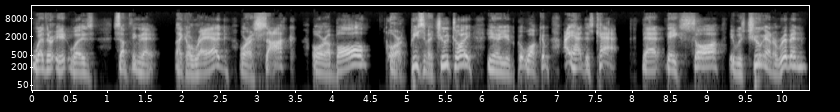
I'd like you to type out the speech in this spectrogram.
whether it was something that like a rag or a sock or a ball or a piece of a chew toy. You know, you walk up. I had this cat that they saw it was chewing on a ribbon.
